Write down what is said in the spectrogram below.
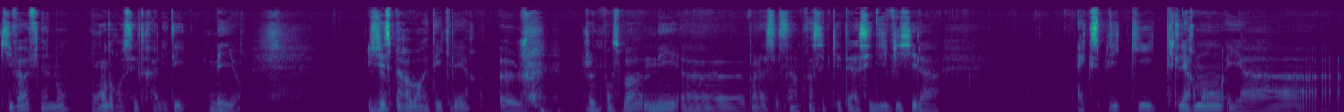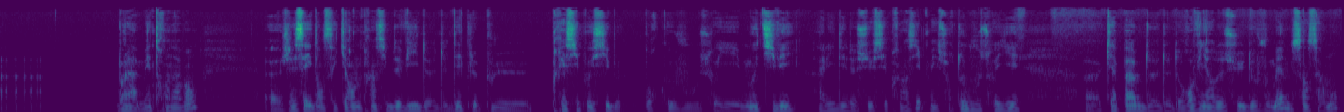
qui va finalement rendre cette réalité meilleure. J'espère avoir été clair, euh, je, ne pense pas, mais euh, voilà, c'est un principe qui était assez difficile à, expliquer clairement et à voilà, mettre en avant. Euh, j'essaye dans ces 40 principes de vie de, d'être le plus précis possible pour que vous soyez motivé à l'idée de suivre ces principes, mais surtout que vous soyez capable de, de, revenir dessus de vous-même, sincèrement.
